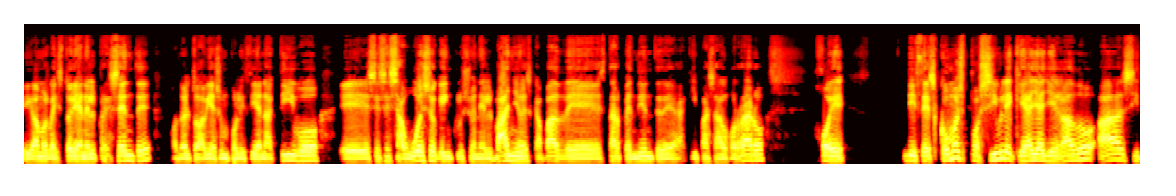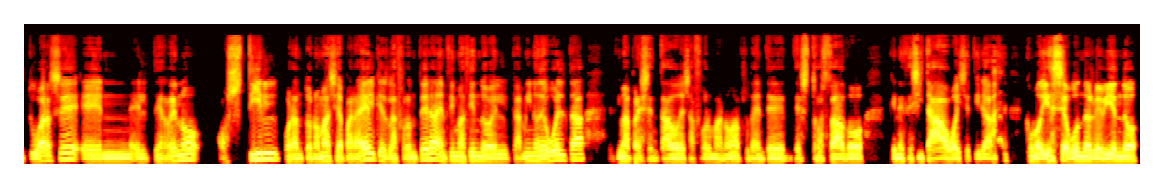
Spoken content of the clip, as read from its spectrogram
digamos, la historia en el presente, cuando él todavía es un policía en activo, es ese sabueso que incluso en el baño es capaz de estar pendiente de aquí pasa algo raro. Joder, dices, ¿cómo es posible que haya llegado a situarse en el terreno hostil por antonomasia para él, que es la frontera, encima haciendo el camino de vuelta, encima presentado de esa forma, ¿no? Absolutamente destrozado, que necesita agua y se tira como 10 segundos bebiendo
